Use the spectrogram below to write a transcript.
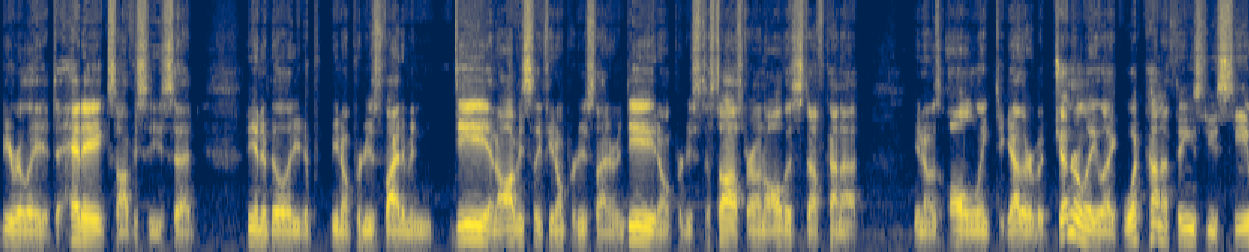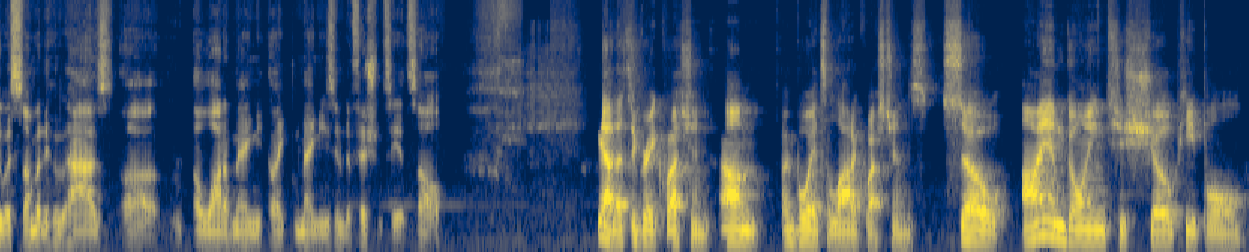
be related to headaches. Obviously, you said the inability to you know produce vitamin D, and obviously, if you don't produce vitamin D, you don't produce testosterone. All this stuff kind of you know is all linked together. But generally, like what kind of things do you see with somebody who has uh, a lot of mag- like magnesium deficiency itself? Yeah, that's a great question. Um, and boy, it's a lot of questions. So I am going to show people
